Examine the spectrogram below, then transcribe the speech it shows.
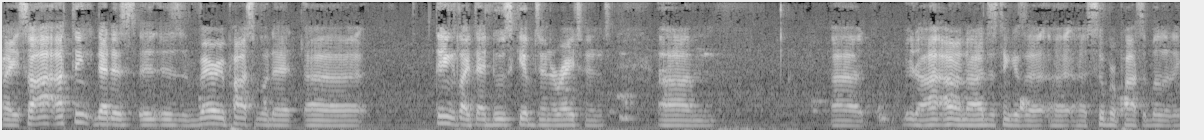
Like so, I, I think that is is very possible that uh, things like that do skip generations. Um, uh, you know, I, I, don't know. I just think it's a, a, a super possibility.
